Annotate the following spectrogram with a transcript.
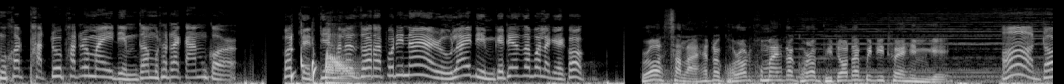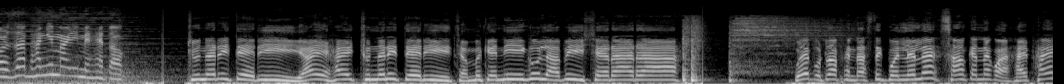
মুখত ফাটুৰ ফাটুৰ মাৰি দিম। তই মুঠতে কাম কৰ। তেতিয়াহ'লে যোৱাত আপত্তি নাই আৰু। ওলাই দিম। কেতিয়া যাব লাগে কওক? ৰ চালা সিহঁতৰ ঘৰত সোমাই সিহঁতৰ ঘৰৰ ভিতৰতে পিটি থৈ আহিমগে। অ দৰ্জা ভাঙি মাৰিম এহেঁতক। চুনাৰি তেৰি আয় হায় চুনাৰি তেৰি চমকেনি গোলাবি চেৰাৰা ঐ বতৰা ফেণ্টাষ্টিক বনিলে নে চাওঁ কেনেকুৱা হাই ফাই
